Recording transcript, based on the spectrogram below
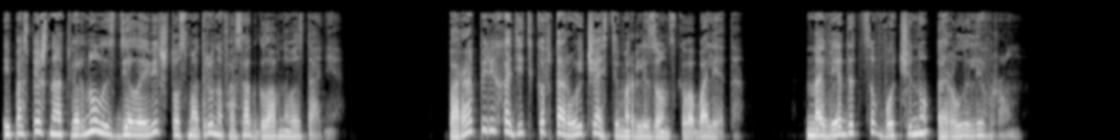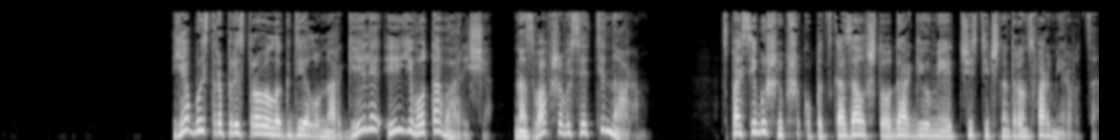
и поспешно отвернулась, делая вид, что смотрю на фасад главного здания. Пора переходить ко второй части марлезонского балета — наведаться в отчину Эрла Леврон. Я быстро пристроила к делу Наргеля и его товарища, назвавшегося Тинаром. Спасибо Шипшику подсказал, что дарги умеют частично трансформироваться.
